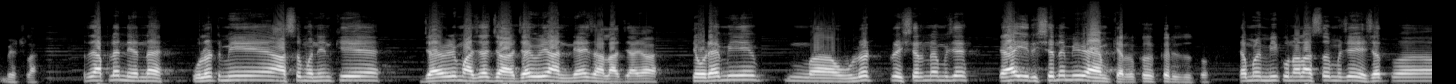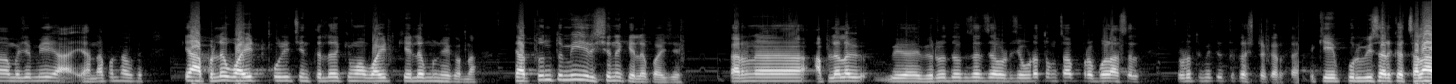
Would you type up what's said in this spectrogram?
भेटला तर ते आपला निर्णय उलट मी असं म्हणेन की ज्यावेळी माझ्या ज्या ज्यावेळी अन्याय झाला ज्या तेवढ्या म, उलट प्रेशरनं म्हणजे त्या ईर्षेने मी व्यायाम केला करीत होतो. त्यामुळे मी कुणाला असं म्हणजे ह्याच्यात म्हणजे मी यांना पण सांगतो की आपलं वाईट कोणी चिंतलं किंवा वाईट केलं म्हणून हे करणार त्यातून तुम्ही ईर्षेनं केलं पाहिजे. कारण आपल्याला विरोधक जर जेवढा तुमचा प्रबळ असेल तेवढं तुम्ही तिथं कष्ट करताय. की पूर्वीसारखं चला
